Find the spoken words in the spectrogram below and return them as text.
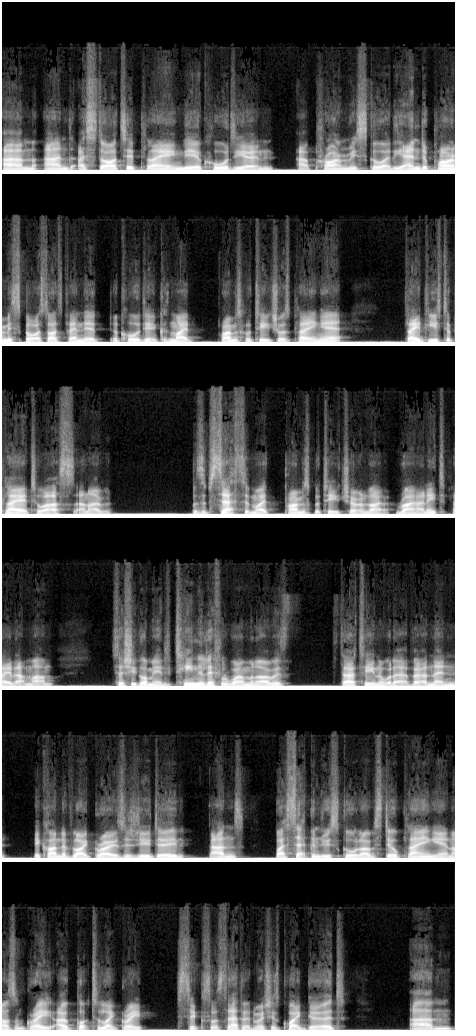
um, and I started playing the accordion at primary school. At the end of primary school, I started playing the accordion because my primary school teacher was playing it. Played used to play it to us, and I was obsessed with my primary school teacher. And like, right, I need to play that, mum. So she got me a teeny little one when I was thirteen or whatever, and then it kind of like grows as you do. And by secondary school, I was still playing it, and I was in grade. I got to like grade six or seven, which is quite good. Um,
